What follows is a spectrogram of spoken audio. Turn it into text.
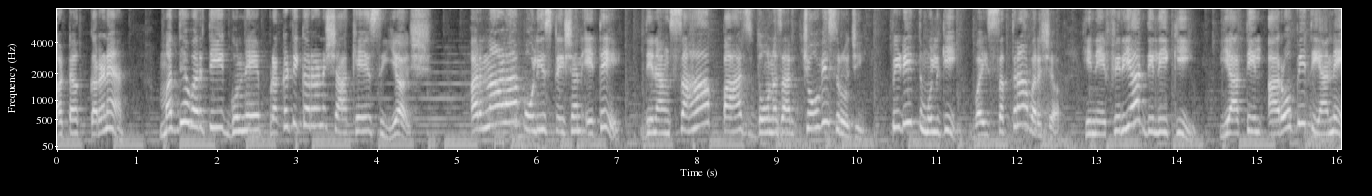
अटक करण्यात मध्यवर्ती गुन्हे प्रकटीकरण शाखेस यश. अर्नाळा पोलीस स्टेशन येथे दिनांक सहा पाच दोन हजार चोवीस रोजी पीडित मुलगी वय सतरा वर्ष हिने फिर्याद दिली की यातील आरोपित याने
